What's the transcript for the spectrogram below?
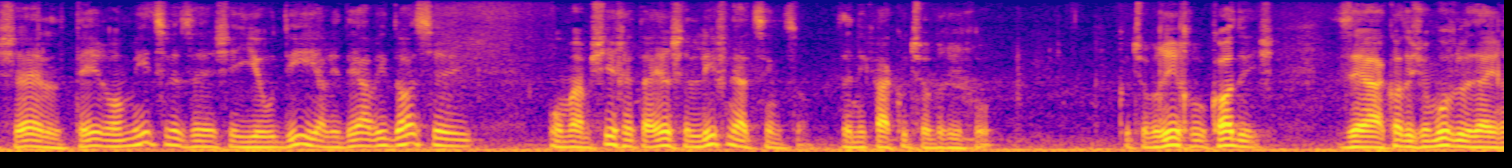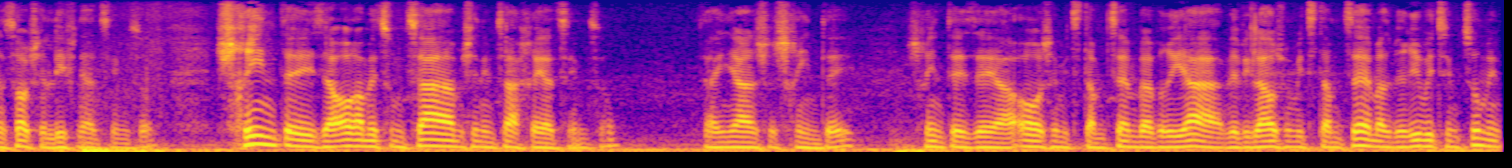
של תירו מצווה זה שיהודי על ידי אבידוסי הוא ממשיך את העיר של לפני הצמצום. זה נקרא קודשו בריחו. קודשו בריחו, קודש, זה הקודש ומובדל, זה העיר הסוף של לפני הצמצום. שכינתי זה האור המצומצם שנמצא אחרי הצמצום. זה העניין של שכינתי. שכינתה זה האור שמצטמצם בבריאה, ובגלל שהוא מצטמצם, אז בריבוי צמצומים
